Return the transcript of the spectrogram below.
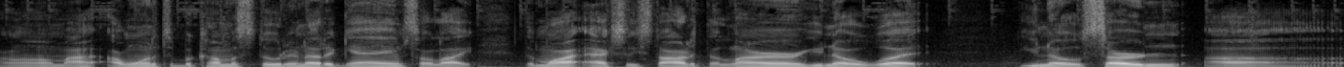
um I, I wanted to become a student of the game. So like the more I actually started to learn, you know what you know certain uh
